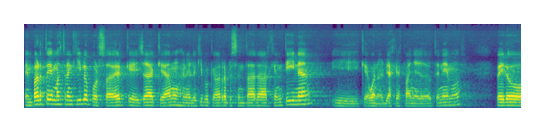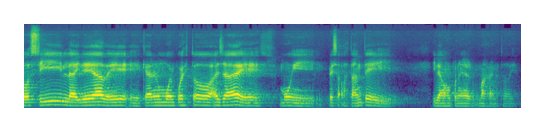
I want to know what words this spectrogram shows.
En parte más tranquilo por saber que ya quedamos en el equipo que va a representar a Argentina y que bueno, el viaje a España ya lo tenemos. Pero sí la idea de eh, quedar en un buen puesto allá es muy, pesa bastante y, y le vamos a poner más ganas todavía.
